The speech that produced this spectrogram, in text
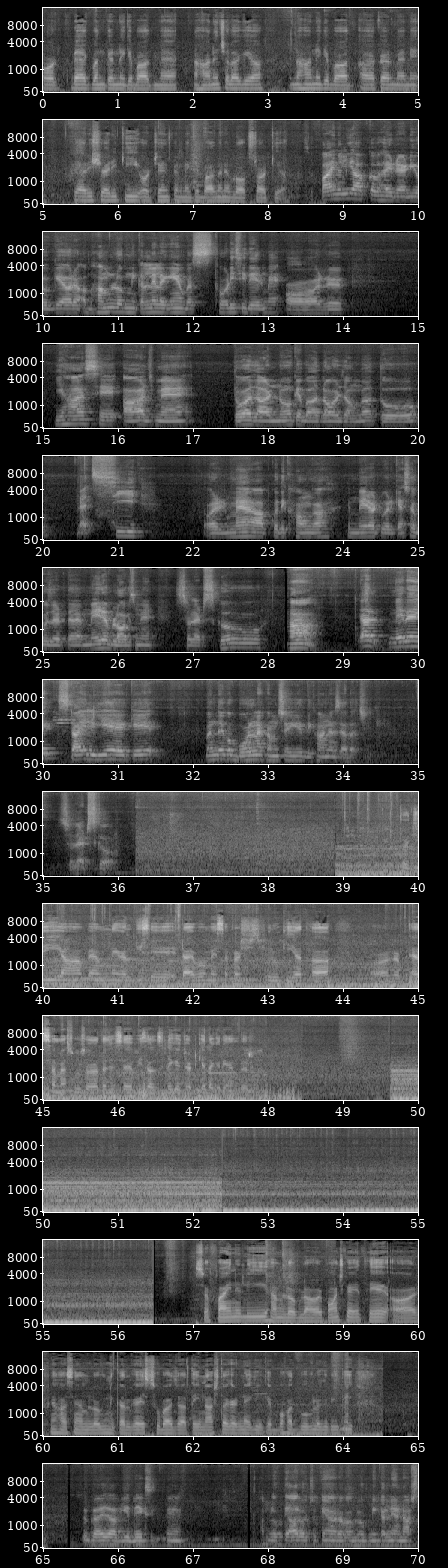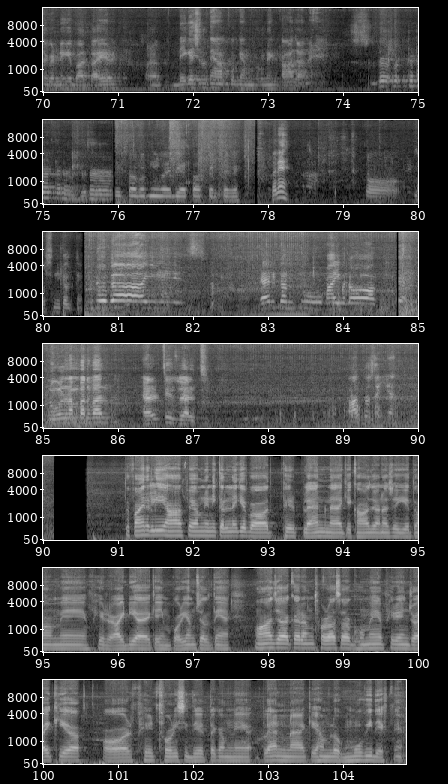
और बैग बंद करने के बाद मैं नहाने चला गया। नहाने के बाद आकर मैंने तैयारी शारी की और चेंज करने के बाद मैंने ब्लॉग स्टार्ट किया। फाइनली so आपका भाई रेडी हो गया और अब हम लोग निकलने लगे हैं बस थोड़ी सी देर में और यहाँ से आज मैं 2009 के बाद लाहौर जाऊँगा तो लेट्स सी और मैं आपको दिखाऊँगा कि मेरा टूर कैसा गुजरता है मेरे ब्लॉग्स में। सो लेट्स गो हाँ यार मेरा एक स्टाइल ये है कि बंदे को बोलना कम चाहिए, दिखाना ज़्यादा चाहिए। सो लेट्स गो तो जी, यहाँ पे हमने गलती से डाइवो में सफ़र शुरू किया था और ऐसा महसूस हो रहा था जैसे अभी जलसले के झटके लग रहे हैं अंदर। सो so फाइनली हम लोग लाहौर पहुँच गए थे और यहाँ से हम लोग निकल गए। सुबह जाते ही नाश्ता करने क्योंकि बहुत भूख लग रही थी। तो so गाइस आप ये देख सकते हैं हम लोग तैयार हो चुके हैं और अब हम लोग निकल रहे हैं नाश्ता करने के बाद बाहर। और अब लेके चलते हैं आपको कि हम लोगों ने कहाँ जाना है। साहब अपनी वाइबिया साफ़ करते हुए। चले? तो बस निकलते हैं। तो guys welcome to my vlog rule number one health is wealth बात तो सही है। तो फाइनली यहाँ पे हमने निकलने के बाद फिर प्लान बनाया कि कहाँ जाना चाहिए तो हमें फिर आइडिया आया कि एम्पोरियम चलते हैं। वहाँ जाकर हम थोड़ा सा घूमे फिर एंजॉय किया और फिर थोड़ी सी देर तक हमने प्लान बनाया कि हम लोग मूवी देखते हैं।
